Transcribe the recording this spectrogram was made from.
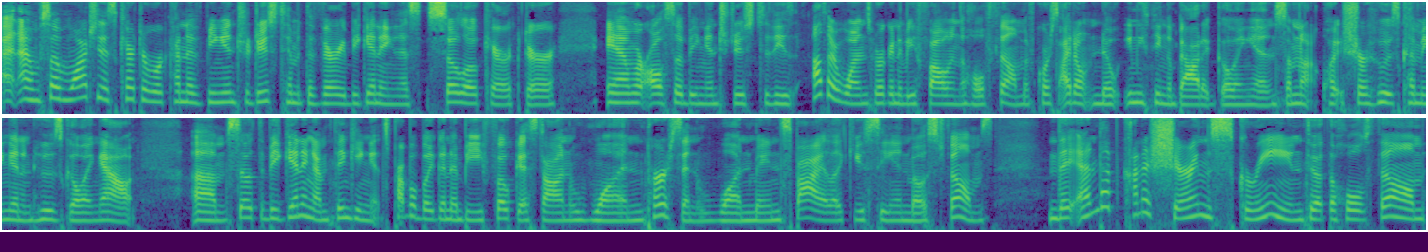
and and so I'm watching this character. We're kind of being introduced to him at the very beginning, this solo character, and we're also being introduced to these other ones. We're going to be following the whole film. Of course, I don't know anything about it going in, so I'm not quite sure who's coming in and who's going out. Um, so at the beginning, I'm thinking it's probably going to be focused on one person, one main spy, like you see in most films. They end up kind of sharing the screen throughout the whole film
